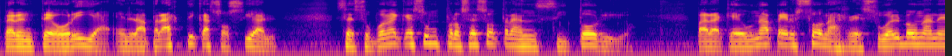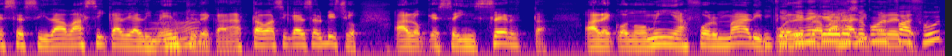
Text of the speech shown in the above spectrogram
pero en teoría, en la práctica social, se supone que es un proceso transitorio para que una persona resuelva una necesidad básica de alimento Ajá. y de canasta básica de servicio, a lo que se inserta a la economía formal y, ¿Y qué puede tiene que ver trabajar eso y con el puede- fast food?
